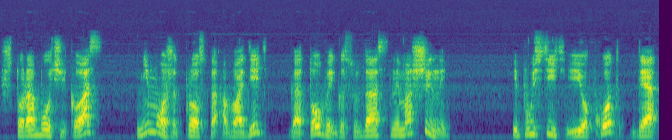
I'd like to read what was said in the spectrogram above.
что рабочий класс не может просто овладеть готовой государственной машиной и пустить ее в ход для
